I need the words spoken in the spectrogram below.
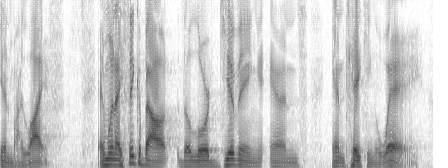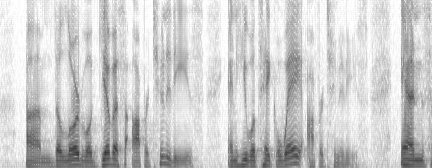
in my life. And when I think about the Lord giving and, and taking away, um, the Lord will give us opportunities and He will take away opportunities. And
